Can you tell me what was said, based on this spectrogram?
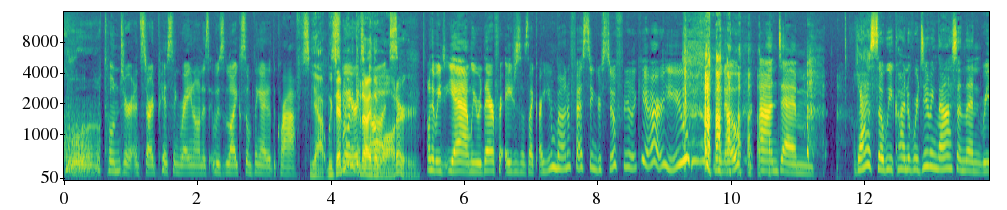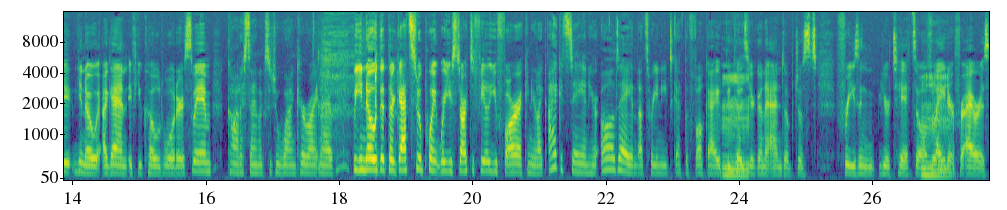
thunder and started pissing rain on us. It was like something out of the crafts. yeah, we didn't want to get to out of the God. water. And then we, yeah, and we were there for ages. I was like, "Are you manifesting your stuff?" And you're like, "Yeah, are you?" you know, and um, yeah. So we kind of were doing that, and then we, you know, again, if you cold water swim, God, I sound like such a wanker right now. But you know that there gets to a point where you start to feel euphoric, and you're like, "I could stay in here all day," and that's where you need to get the fuck out because Mm. you're going to end up just freezing your tits off Mm. later for hours.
